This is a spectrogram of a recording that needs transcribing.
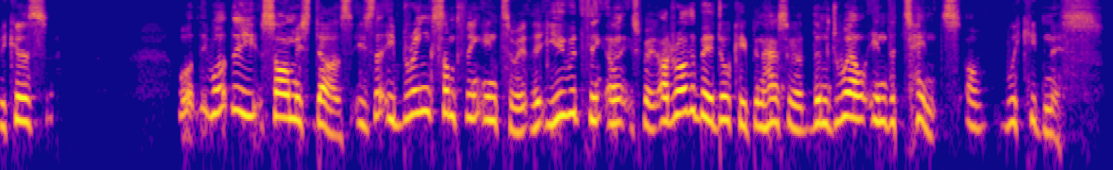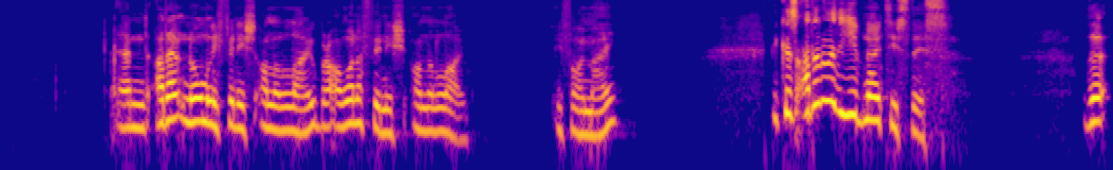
Because what the, what the psalmist does is that he brings something into it that you would think unexpected. I'd rather be a doorkeeper in the house of God than dwell in the tents of wickedness. And I don't normally finish on a low, but I want to finish on a low, if I may. Because I don't know whether you've noticed this. That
